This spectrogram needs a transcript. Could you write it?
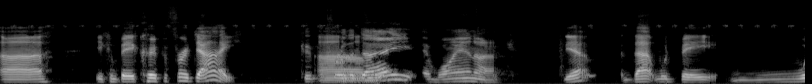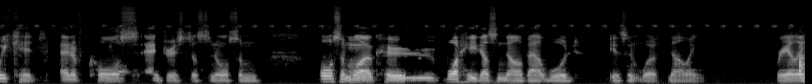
uh, you can be a Cooper for a day. Cooper for the Um, day at YN Yeah, that would be wicked. And of course, Andrew's just an awesome, awesome Mm. bloke who what he doesn't know about wood isn't worth knowing, really.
